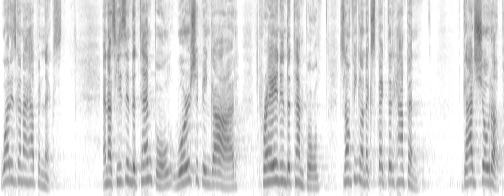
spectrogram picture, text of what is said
what is going to happen next. And as he's in the temple, worshiping God, praying in the temple, something unexpected happened. God showed up.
